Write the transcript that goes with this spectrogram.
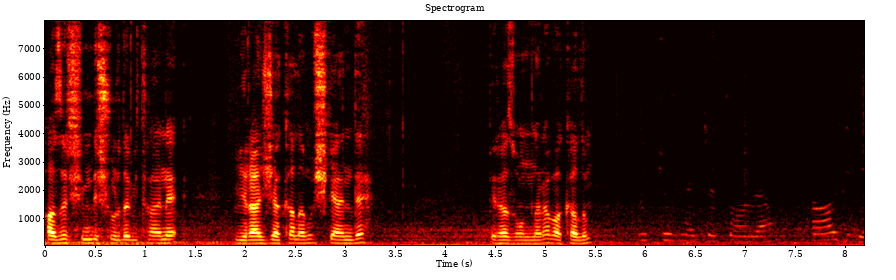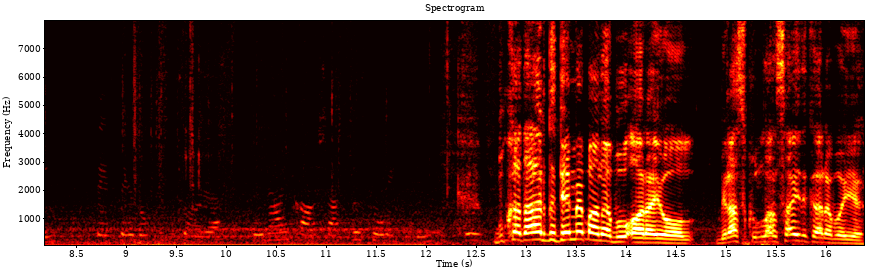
Hazır şimdi şurada bir tane viraj yakalamışken de biraz onlara bakalım. 300 metre sonra sağa gidin. SF9 sonra döner kavşakta sola gidin. Bu kadardı deme bana bu arayol. Biraz kullansaydık arabayı.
